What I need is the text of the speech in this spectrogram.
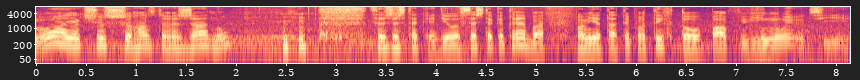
Ну а якщо ж газ дорожа, ну це ж таке діло. Все ж таки треба пам'ятати про тих, хто пав війною цією.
